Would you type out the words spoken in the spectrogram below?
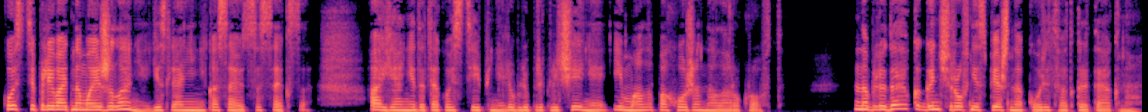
Косте плевать на мои желания, если они не касаются секса — а я не до такой степени люблю приключения и мало похожа на Лару Крофт. Наблюдаю, как Гончаров неспешно курит в открытое окно.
